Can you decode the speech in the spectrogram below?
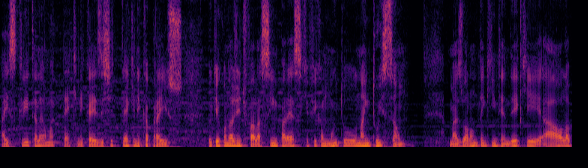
A escrita ela é uma técnica, existe técnica para isso. Porque quando a gente fala assim, parece que fica muito na intuição. Mas o aluno tem que entender que a aula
